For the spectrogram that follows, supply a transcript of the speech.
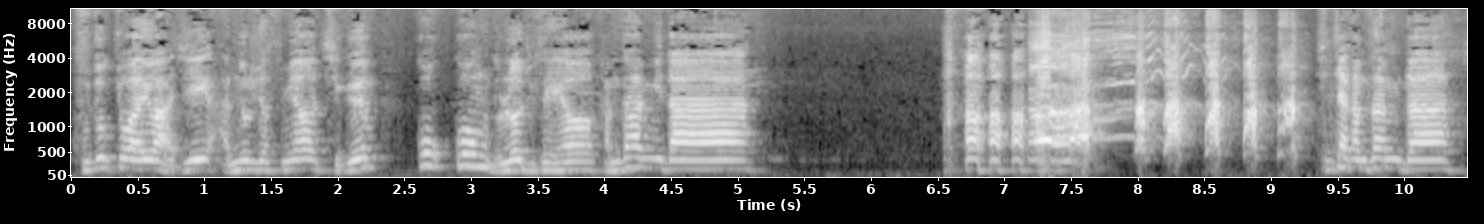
구독, 좋아요 아직 안 누르셨으면 지금 꼭꼭 눌러주세요. 감사합니다. 진짜 감사합니다.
